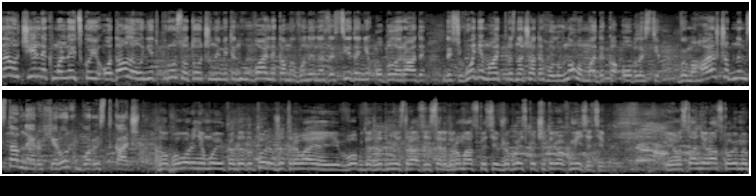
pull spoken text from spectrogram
Це очільник Хмельницької ОДА Леонід Прус, оточений мітингувальниками. Вони на засіданні облради, де сьогодні мають призначати головного медика області. Вимагає, щоб ним став нейрохірург Борис Ткач. Ну, обговорення моєї кандидатури вже триває і в облдержадміністрації серед громадськості вже близько чотирьох місяців. І останній раз, коли ми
